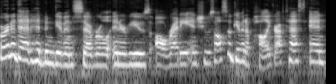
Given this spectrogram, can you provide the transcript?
Bernadette had been given several interviews already, and she was also given a polygraph test, and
